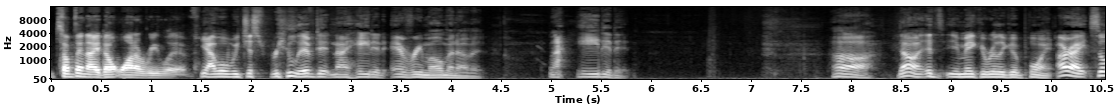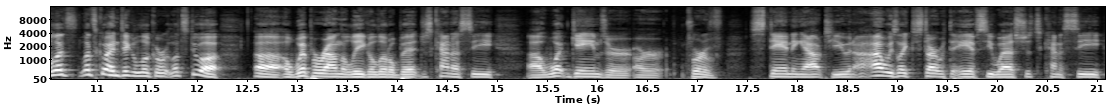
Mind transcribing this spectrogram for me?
It's something I don't want to relive. Yeah, well, we just relived it, and I hated every moment of it. I hated it. Oh no, it's, you make a really good point. All right, so let's let's go ahead and take a look. Let's do a uh, a whip around the league a little bit, just kind of see uh, what games are, are sort of standing out to you. And I always like to start with the AFC West just to kind of see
